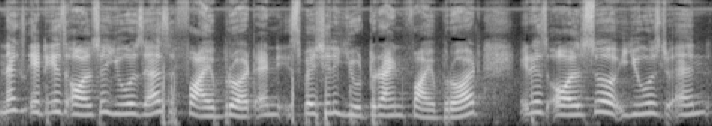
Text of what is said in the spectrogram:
next it is also used as fibroid and especially uterine fibroid. It is also used in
